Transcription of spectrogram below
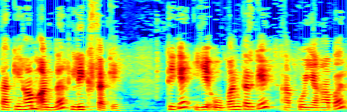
ताकि हम अंदर लिख सके। ठीक है? ये ओपन करके आपको यहाँ पर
